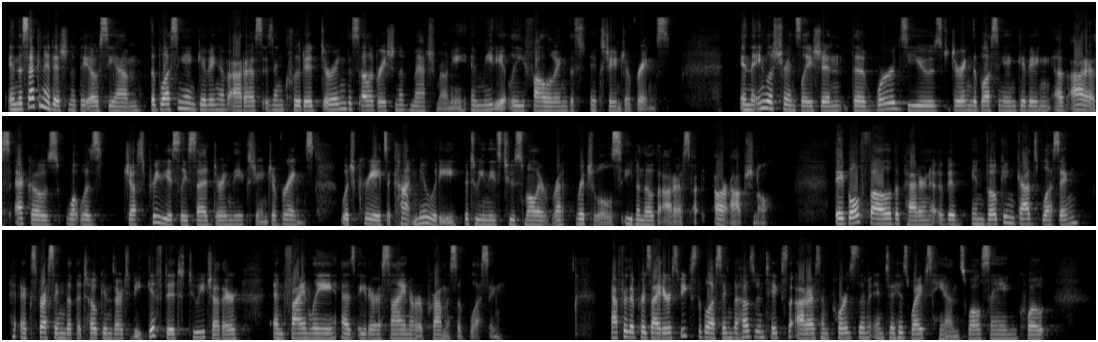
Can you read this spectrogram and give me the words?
In the second edition of the OCM, the blessing and giving of Arras is included during the celebration of matrimony immediately following the exchange of rings. In the English translation, the words used during the blessing and giving of Arras echoes what was just previously said during the exchange of rings, which creates a continuity between these two smaller rituals, even though the arras are optional. They both follow the pattern of invoking God's blessing, expressing that the tokens are to be gifted to each other, and finally, as either a sign or a promise of blessing. After the presider speaks the blessing, the husband takes the arras and pours them into his wife's hands while saying, quote,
